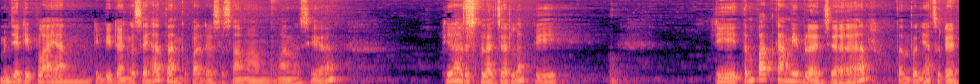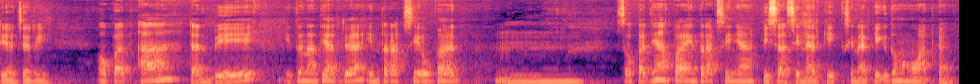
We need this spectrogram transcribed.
menjadi pelayan di bidang kesehatan kepada sesama manusia, dia harus belajar lebih. Di tempat kami belajar, tentunya sudah diajari obat A dan B itu nanti ada interaksi obat. hmm, Obatnya apa interaksinya? Bisa sinergik, sinergik itu menguatkan.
